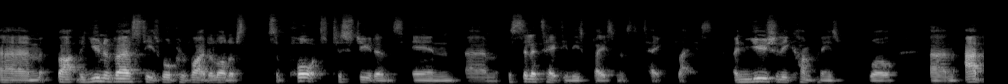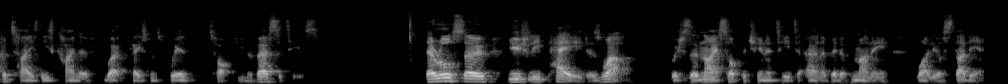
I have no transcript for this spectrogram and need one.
um, but the universities will provide a lot of support to students in um, facilitating these placements to take place. And usually, companies will um, advertise these kind of work placements with top universities. They're also usually paid as well, which is a nice opportunity to earn a bit of money while you're studying.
